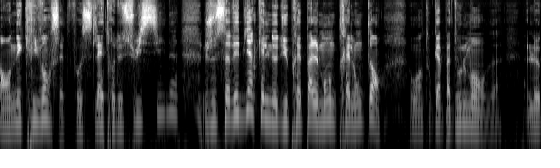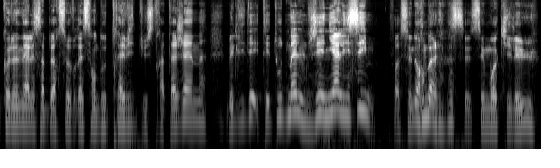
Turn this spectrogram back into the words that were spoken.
En écrivant cette fausse lettre de suicide, je savais bien qu'elle ne duperait pas le monde très longtemps, ou en tout cas pas tout le monde. Le colonel s'apercevrait sans doute très vite du stratagème, mais l'idée était tout de même génialissime. Enfin, c'est normal, c'est moi qui l'ai eu.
